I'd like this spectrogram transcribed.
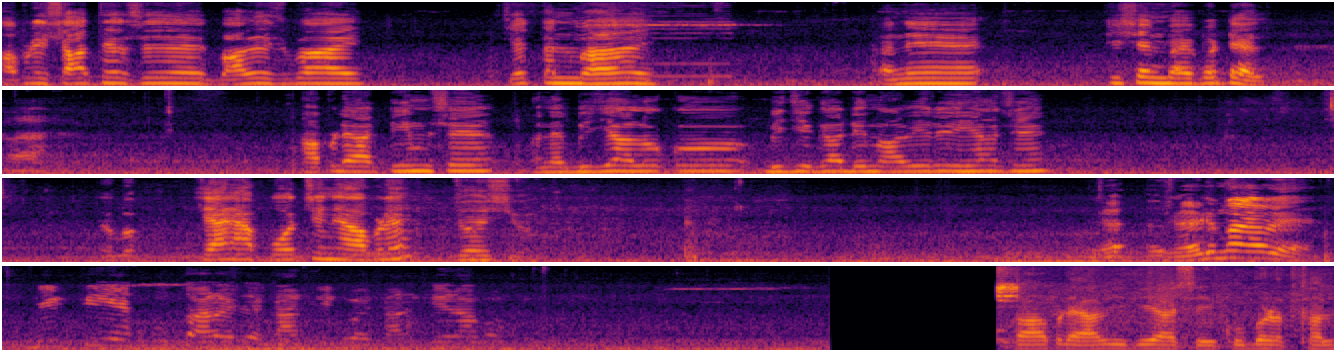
આપણી સાથે છે ભાવેશભાઈ ચેતનભાઈ અને કિશનભાઈ પટેલ. આપણે આ ટીમ છે અને બીજા લોકો બીજી ગાડીમાં આવી રહ્યા છે. ત્યાં પહોંચીને આપણે જોઈશું. રડમાં આવે. તો આપણે આવી ગયા છીએ કુબડથલ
